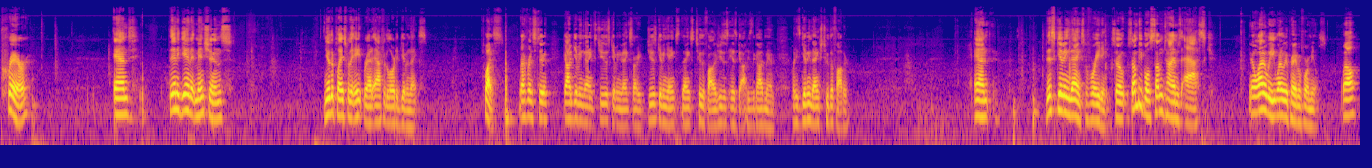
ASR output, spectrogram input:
prayer. And then again, it mentions near the place where they ate bread after the Lord had given thanks. Twice. Reference to God giving thanks, Jesus giving thanks, sorry, Jesus giving thanks, thanks to the Father. Jesus is God, he's the God man, but he's giving thanks to the Father. And this giving thanks before eating. So some people sometimes ask, you know, why do we why do we pray before meals? Well,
